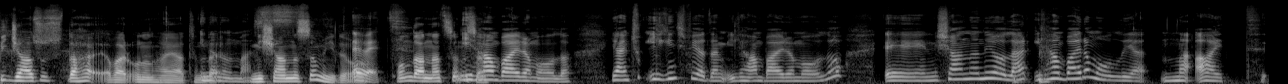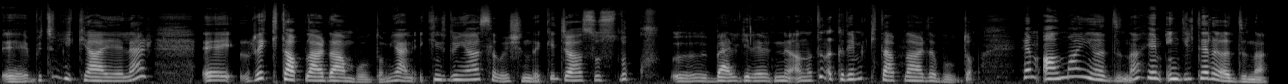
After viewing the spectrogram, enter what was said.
Bir casus daha var onun hayatında. İnanılmaz. Nişanlısı mıydı o? Evet. Onu da anlatsanıza. İlhan Bayramoğlu. Yani çok ilginç bir adam İlhan Bayramoğlu. Ee, nişanlanıyorlar. İlhan Bayramoğlu'na ait e, bütün hikayeler e, re kitaplardan buldum. Yani İkinci Dünya Savaşı'ndaki casusluk e, belgelerini anlatan akademik kitaplarda buldum. Hem Almanya adına hem İngiltere adına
